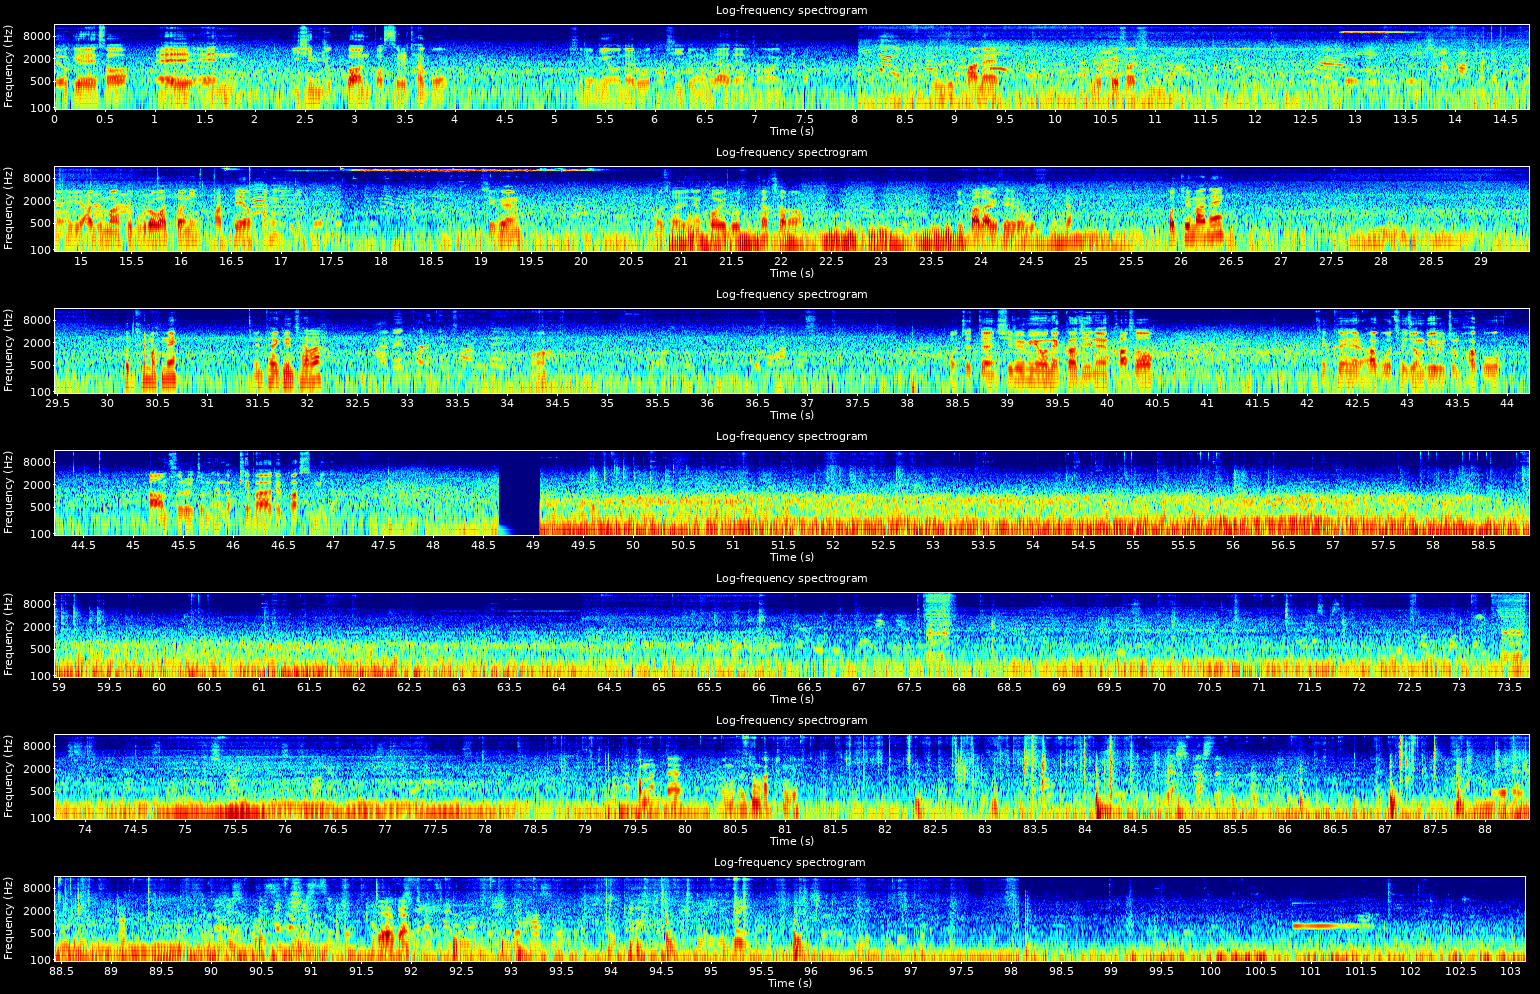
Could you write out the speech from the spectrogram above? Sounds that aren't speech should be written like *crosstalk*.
여기에서 LN 26번 버스를 타고 시르미오네로 다시 이동을 해야 되는 상황입니다. 표지판에 이렇게 써 있습니다. 네, 이 아줌마한테 물어봤더니 맞대요 가는 길이. 지금 뭐 저희는 거의 노숙자처럼 길바닥에서 이러고 있습니다. 버틸만해? 버틸만해? 멘탈 괜찮아? 아 멘탈은 괜찮은데 어. 진짜 완전 고생한다 진짜. 어쨌든 시르미오네까지는 가서 체크인을 하고 재정비를 좀 하고 다음 수를 좀 생각해 봐야 될 것 같습니다. 영수증 같은 게. Yes, custard. 이제 여기 앉자.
